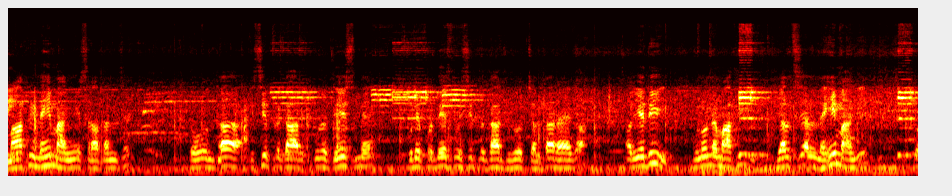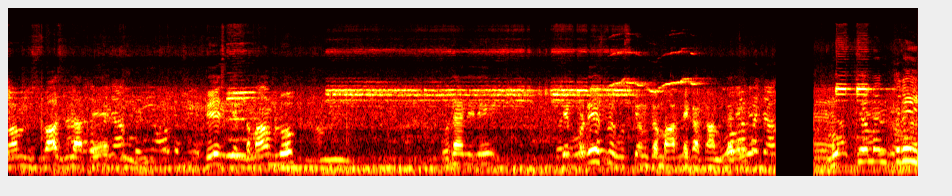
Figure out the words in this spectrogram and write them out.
माफ़ी नहीं मांगी सनातन से तो उनका इसी प्रकार पूरे देश में पूरे प्रदेश में इसी प्रकार विरोध चलता रहेगा। और यदि उन्होंने माफ़ी जल्द से जल्द नहीं मांगी तो हम विश्वास दिलाते हैं कि देश के तमाम लोग उदयनिधि के प्रदेश में उसके उनका मारने का काम करेंगे। मुख्यमंत्री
